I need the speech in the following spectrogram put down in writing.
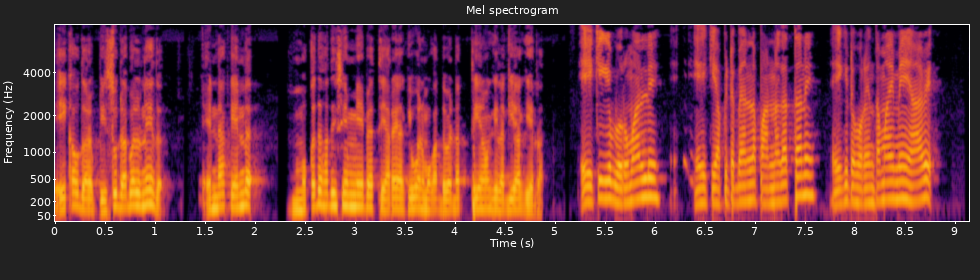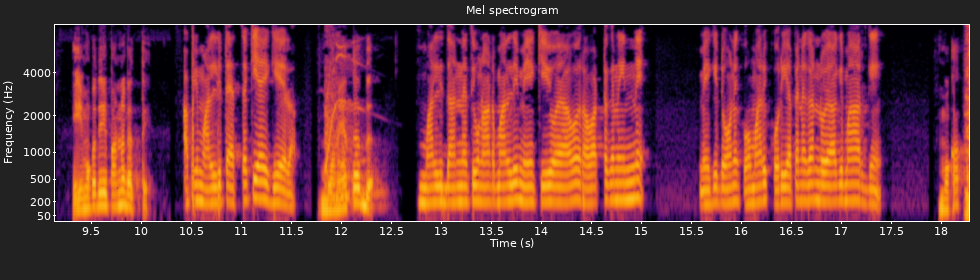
ඒ කවුද පිස්සු ඩබල් නේද? එන්නක් එන්න මොකද හදිසියෙන් මේ පැත්තේ අරයා කිව්වනේ මොකද්ද වැඩක් තියෙනවා කියලා ගියා කියලා. ඒකගේ බොරු මල්ලි ඒක අපිට බැලලා පන්න ගත්තානේ. ඒකට හොරෙන් තමයි මේ ආවේ. ඒ මොකද ඒ පන්න ගත්තේ? අපි මල්ලිට ඇත්ත කියයි කියලා. මොන ඇත්තද? මල්ලි දන්නේ නැති වුණාට මල්ලි මේ කී ඔයාව රවට්ටගෙන ඉන්නේ. මේකේ ඕනේ කොහොම හරි කොරියා පැන ගන්න ඔයාගේ මාර්ගෙන් මොකක්?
